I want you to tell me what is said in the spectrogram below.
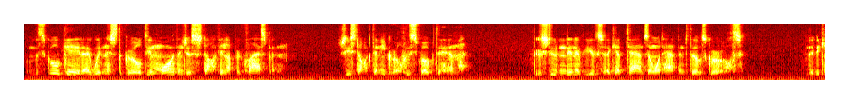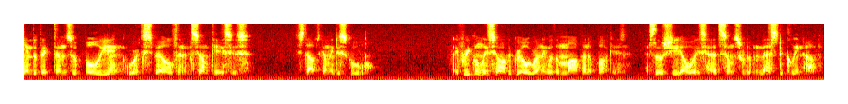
From the school gate, I witnessed the girl do more than just stalk an upperclassman. She stalked any girl who spoke to him. Through student interviews, I kept tabs on what happened to those girls. They became the victims of bullying, were expelled, and in some cases, stopped coming to school. I frequently saw the girl running with a mop and a bucket, as though she always had some sort of mess to clean up.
